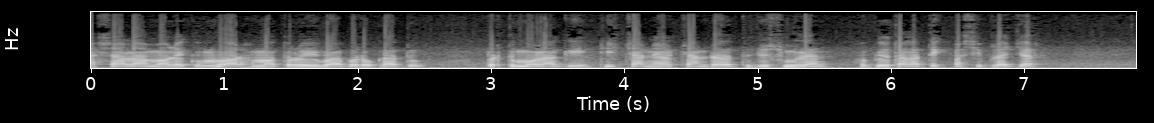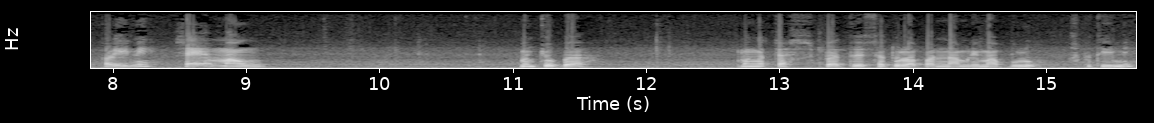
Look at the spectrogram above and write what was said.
Assalamualaikum warahmatullahi wabarakatuh. Bertemu lagi di channel Chandra 79 Hobi Utakatik masih belajar. Kali ini saya mau Mencoba Mengecas baterai 18650 Seperti ini.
